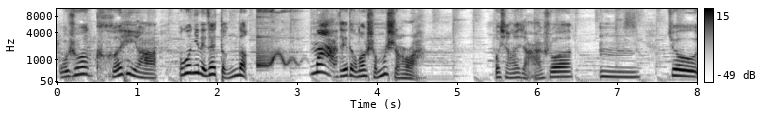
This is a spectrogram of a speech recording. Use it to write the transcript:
我说可以啊，不过你得再等等。那得等到什么时候啊？我想了想啊，说嗯，就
